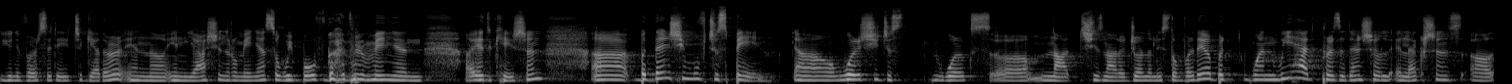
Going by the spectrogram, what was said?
university together in, uh, in Iași, in Romania, so we both got Romanian uh, education. Uh, but then she moved to Spain, uh, where she just works um, not she's not a journalist over there but when we had presidential elections uh,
